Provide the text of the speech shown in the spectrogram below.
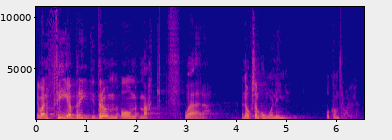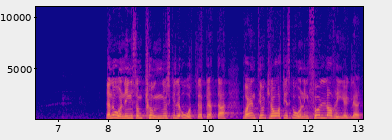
Det var en febrig dröm om makt och ära, men också om ordning och kontroll. Den ordning som kungen skulle återupprätta var en teokratisk ordning full av regler.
